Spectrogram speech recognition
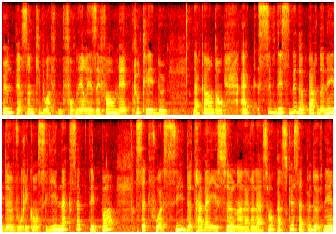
une personne qui doit fournir les efforts, mais toutes les deux. D'accord? Donc, si vous décidez de pardonner et de vous réconcilier, n'acceptez pas cette fois-ci de travailler seul dans la relation parce que ça peut devenir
